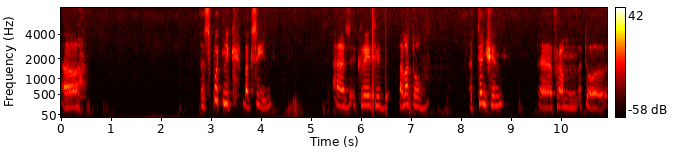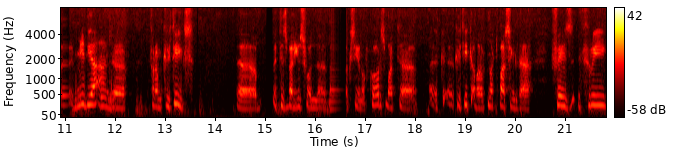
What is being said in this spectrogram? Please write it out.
The Sputnik vaccine has created a lot of attention uh, from media and uh, from critiques. Uh, it is very useful vaccine, of course, but critique about not passing the phase three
